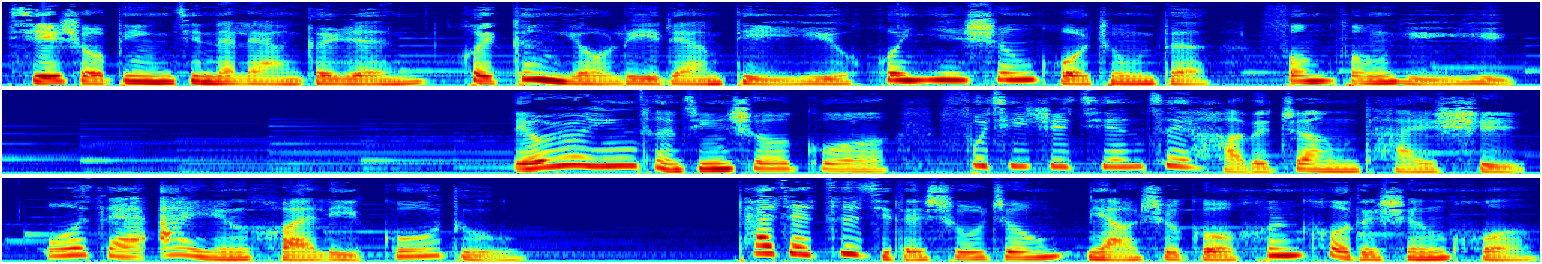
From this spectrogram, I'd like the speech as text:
携手并进的两个人会更有力量抵御婚姻生活中的风风雨雨。刘若英曾经说过：“夫妻之间最好的状态是窝在爱人怀里孤独。”她在自己的书中描述过婚后的生活：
